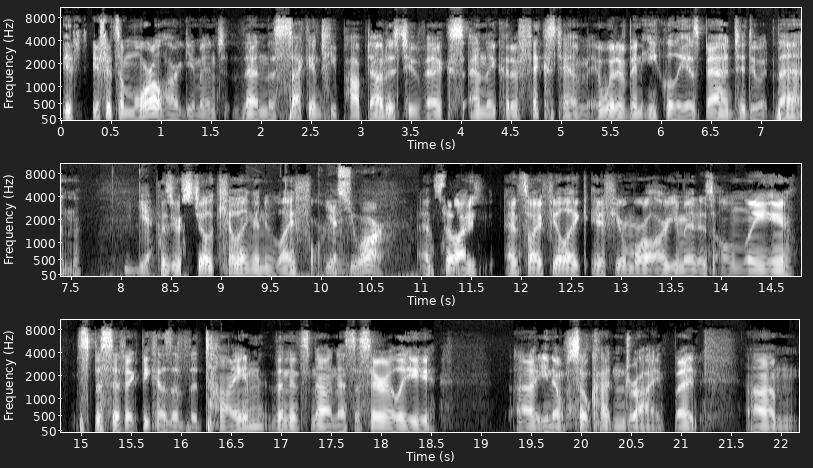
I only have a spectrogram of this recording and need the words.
It, if it's a moral argument, then the second he popped out as Tuvix and they could have fixed him, it would have been equally as bad to do it then Yeah. because you're still killing a new life form. Yes, you are. And so I and so I feel like if your moral argument is only specific because of the time, then it's not necessarily uh, you know so cut and dry. But um,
